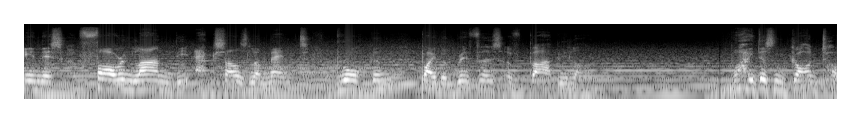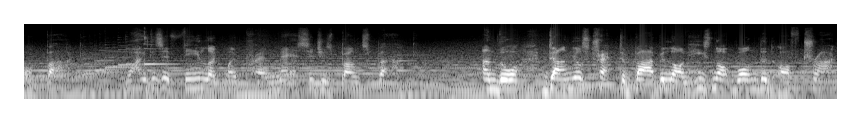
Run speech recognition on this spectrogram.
In this foreign land, the exiles lament, broken by the rivers of Babylon. Why doesn't God talk back? Why does it feel like my prayer messages bounce back? And though Daniel's trek to Babylon, he's not wandered off track.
